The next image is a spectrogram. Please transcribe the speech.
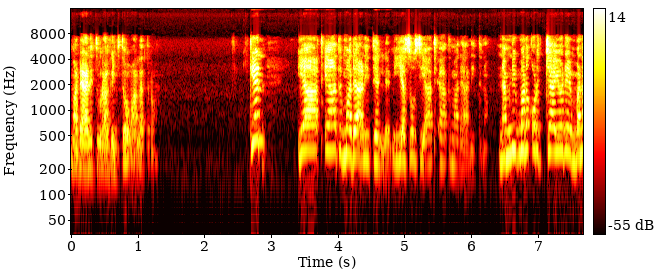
መድኃኒቱን አግኝቶ ማለት ነው። ግን የኃጢአት መድኃኒት የለም። ኢየሱስ የኃጢአት መድኃኒት ነው። ነምኒ መነ ቆርቻ ዮዴ መነ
